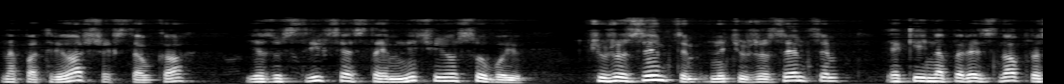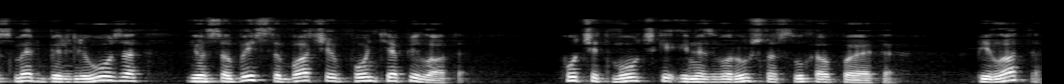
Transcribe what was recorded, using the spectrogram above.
на патріарших ставках я зустрівся з таємничою особою, чужоземцем, не чужоземцем, який наперед знав про смерть Берліоза і особисто бачив Понтія Пілата. Почет мовчки і незворушно слухав поета. Пілата?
